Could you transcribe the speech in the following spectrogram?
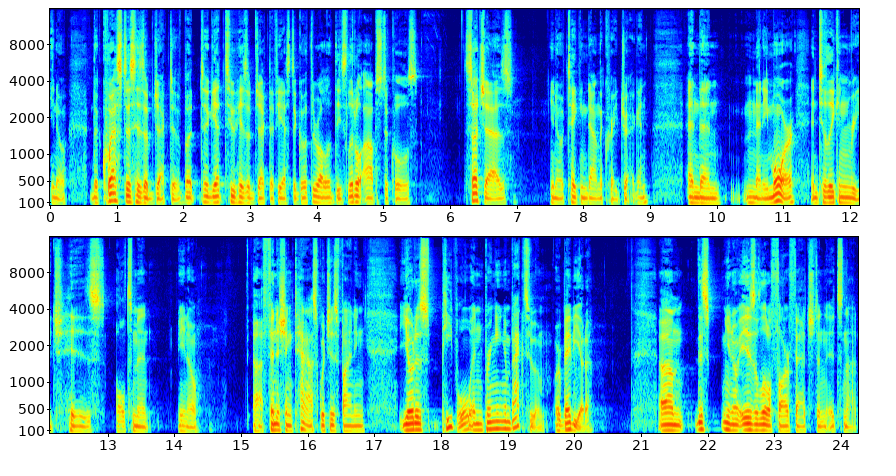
you know, the quest is his objective, but to get to his objective, he has to go through all of these little obstacles, such as, you know, taking down the krayt dragon, and then many more until he can reach his ultimate, you know, uh, finishing task, which is finding Yoda's people and bringing him back to him, or Baby Yoda. Um, this, you know, is a little far fetched, and it's not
